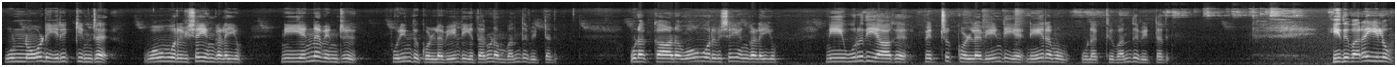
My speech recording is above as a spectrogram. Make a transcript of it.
உன்னோடு இருக்கின்ற ஒவ்வொரு விஷயங்களையும் நீ என்னவென்று புரிந்து கொள்ள வேண்டிய தருணம் வந்துவிட்டது. உனக்கான ஒவ்வொரு விஷயங்களையும் நீ உறுதியாக பெற்றுக்கொள்ள வேண்டிய நேரமும் உனக்கு வந்துவிட்டது. இதுவரையிலும்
